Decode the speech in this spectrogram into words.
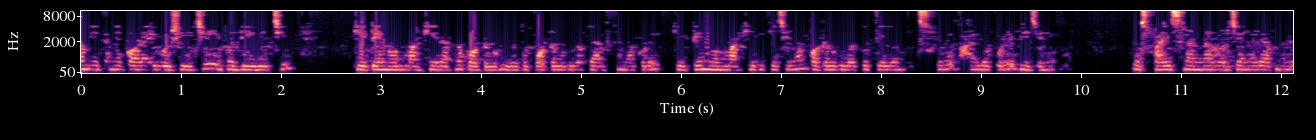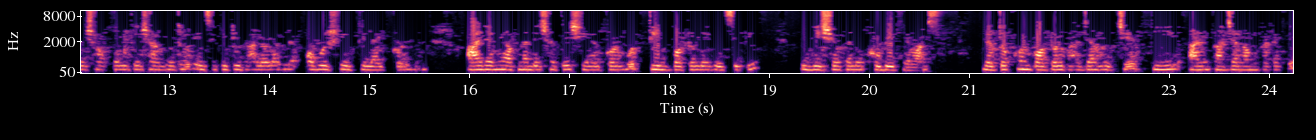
আমি এখানে কড়াই বসিয়েছি এবার দিয়ে দিচ্ছি কেটে নুন মাখিয়ে রাখা পটল পটলগুলো। তো পটলগুলোকে আধখানা করে কেটে নুন মাখিয়ে রেখেছিলাম। পটলগুলোকে তেলে মিক্স করে ভালো করে ভেজে নেব। তো স্পাইস রান্নাঘর চ্যানেলে আপনাদের সকলকে স্বাগত। রেসিপিটি ভালো লাগলে অবশ্যই একটি লাইক করবেন। আজ আমি আপনাদের সাথে শেয়ার করব তিল পটলের রেসিপি গ্রীষ্মকালে খুবই ফেমাস যতক্ষণ পটল ভাজা হচ্ছে, তিল আর কাঁচা লঙ্কাটাকে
